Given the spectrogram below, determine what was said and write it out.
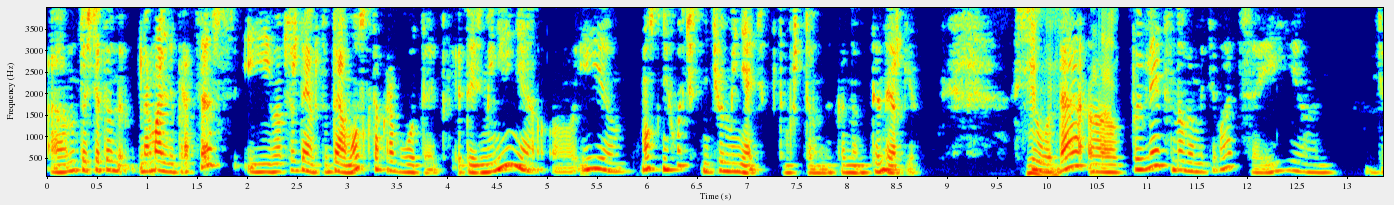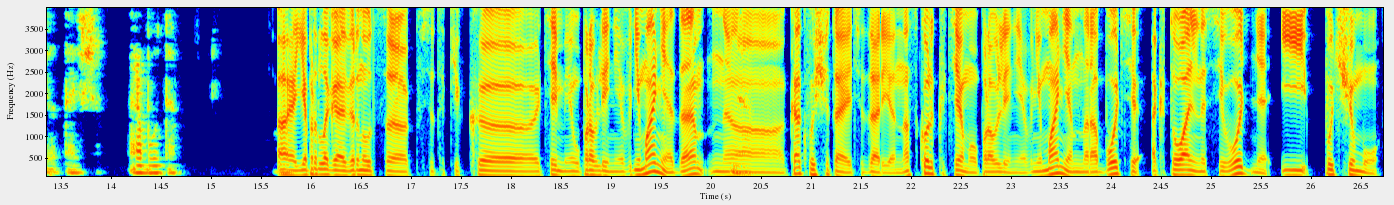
Э, ну, то есть это нормальный процесс, и мы обсуждаем, что да, мозг так работает, это изменение, э, и мозг не хочет ничего менять, потому что он экономит энергию. Все, mm-hmm. да, э, да, появляется новая мотивация, и э, идет дальше работа. А, я предлагаю вернуться все-таки к э, теме управления вниманием, да? Yeah. Как вы считаете, Дарья, насколько тема управления вниманием на работе актуальна сегодня и почему?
